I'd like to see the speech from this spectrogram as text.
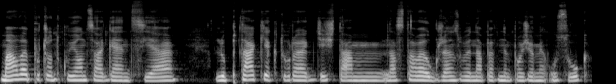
Małe, początkujące agencje lub takie, które gdzieś tam na stałe ugrzęzły na pewnym poziomie usług,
